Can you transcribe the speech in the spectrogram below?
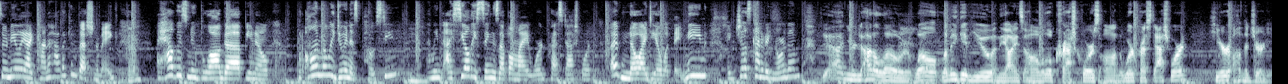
So Neely, I kind of have a confession to make. Okay. I have this new blog up, you know, but all I'm really doing is posting. Mhm. I mean, I see all these things up on my WordPress dashboard. but I have no idea what they mean. I just kind of ignore them. Yeah, and you're not alone. Well, let me give you and the audience at home a little crash course on the WordPress dashboard here on the journey.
